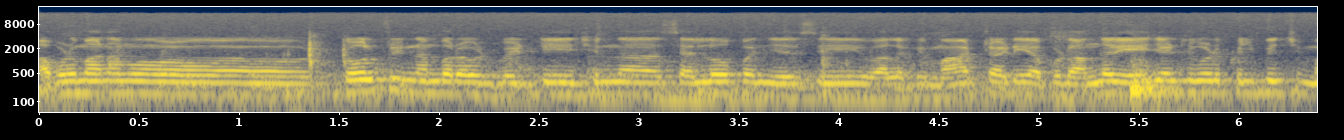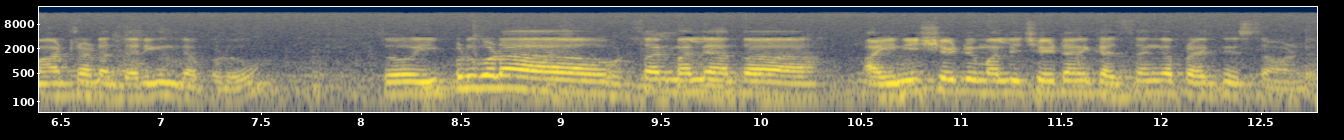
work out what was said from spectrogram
అప్పుడు మనము టోల్ ఫ్రీ నెంబర్ ఒకటి పెట్టి చిన్న సెల్ ఓపెన్ చేసి వాళ్ళకి మాట్లాడి అప్పుడు అందరు ఏజెంట్లు కూడా పిలిపించి మాట్లాడడం జరిగింది అప్పుడు. సో ఇప్పుడు కూడా ఒకసారి మళ్ళీ అంత ఆ ఇనిషియేటివ్ మళ్ళీ చేయడానికి ఖచ్చితంగా ప్రయత్నిస్తామండి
